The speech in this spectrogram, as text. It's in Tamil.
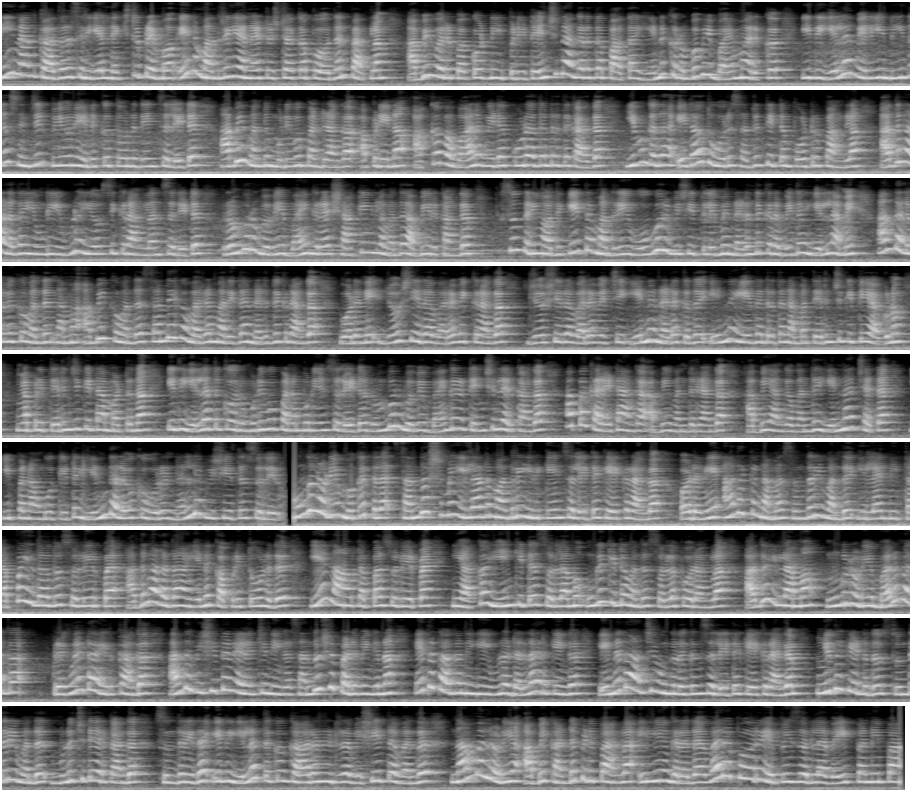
நீ நான் காதல் சீரியல் நெக்ஸ்ட் பிரேமோ? என்ன மாதிரியான ட்விஸ்டாக்க போகுதுன்னு பார்க்கலாம். அபி ஒரு பக்கம் நீ இப்படி டென்ஷன் ஆகிறத பார்த்தா எனக்கு ரொம்பவே பயமா இருக்கு. இது எல்லாம் வெளியே நீ தான் செஞ்சிருப்பியோன்னு எனக்கு தோணுதுன்னு சொல்லிட்டு அபி வந்து முடிவு பண்றாங்க. அப்படின்னா அக்காவை வாழ விடக்கூடாதுன்றதுக்காக இவங்க தான் ஏதாவது ஒரு சதித்திட்டம் போட்டிருப்பாங்களா? அதனால தான் இவங்க இவ்வளோ யோசிக்கிறாங்களான்னு சொல்லிட்டு ரொம்ப ரொம்பவே பயங்கர ஷாக்கிங்ல வந்து அபி இருக்காங்க. சுந்தரியும் அதுக்கேற்ற மாதிரி ஒவ்வொரு விஷயத்துலையுமே நடந்துக்கிற விதம் எல்லாமே அந்த அளவுக்கு வந்து நம்ம அபிக்கு வந்து சந்தேகம் வர்ற மாதிரி தான் நடந்துக்கிறாங்க. உடனே ஜோஷியரை வர வைக்கிறாங்க ஜோஷியரை வர வச்சு என்ன நடக்குது என்ன ஏதுன்றதை நம்ம தெரிஞ்சுக்கிட்டே ஆகணும். அப்படி தெரிஞ்சுக்கிட்டா மட்டும்தான் இது எல்லாத்துக்கும் ஒரு முடிவு பண்ண முடியும்னு சொல்லிட்டு ரொம்ப ரொம்பவே பயங்கர டென்ஷன்ல இருக்காங்க. அப்ப கரெக்டா அங்க அபி வந்துடுறாங்க. அபி அங்க வந்து என்ன சேத்த? இப்ப நான் உங்ககிட்ட எந்த அளவுக்கு ஒரு நல்ல விஷயத்த சொல்லியிருக்கேன் உங்களுடைய முகத்துல சந்தோஷமே இல்லாத மாதிரி இருக்கேன்னு சொல்லிட்டு கேக்குறாங்க. உடனே அதுக்கு நம்ம சுந்தரி வந்து இல்ல நீ தப்பாக ஏதாவது சொல்லியிருப்ப அதனாலதான் எனக்கு அப்படி தோணுது. ஏன் நான் தப்பா சொல்லியிருப்பேன் என் அக்கா என்கிட்ட சொல்லாம உங்ககிட்ட வந்து சொல்ல போறாங்களா? அதுவும் இல்லாம உங்களுடைய மருமக ப்ரெக்னெண்ட்டாக இருக்காங்க அந்த விஷயத்த நினச்சி நீங்கள் சந்தோஷப்படுவீங்கன்னா எதுக்காக நீங்கள் இவ்வளோ டல்லாக இருக்கீங்க? என்னதான் ஆச்சு உங்களுக்குன்னு சொல்லிட்டு கேட்குறாங்க இது கேட்டது சுந்தரி வந்து முழிச்சுட்டே இருக்காங்க. சுந்தரி தான் இது எல்லாத்துக்கும் காரணன்ற விஷயத்த வந்து நம்மளுடைய அபி கண்டுபிடிப்பாங்களா இல்லையங்கிறத வரப்போகிற எபிசோடில் வெயிட் பண்ணிப்பா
